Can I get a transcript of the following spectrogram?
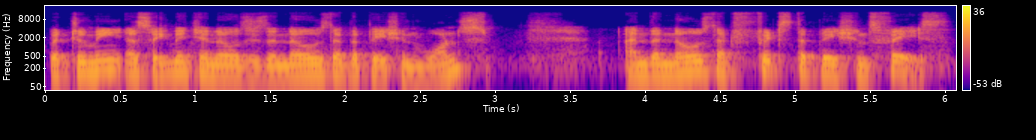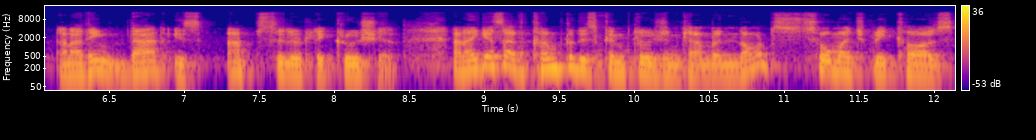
But to me, a signature nose is a nose that the patient wants and the nose that fits the patient's face. And I think that is absolutely crucial. And I guess I've come to this conclusion, Cameron, not so much because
